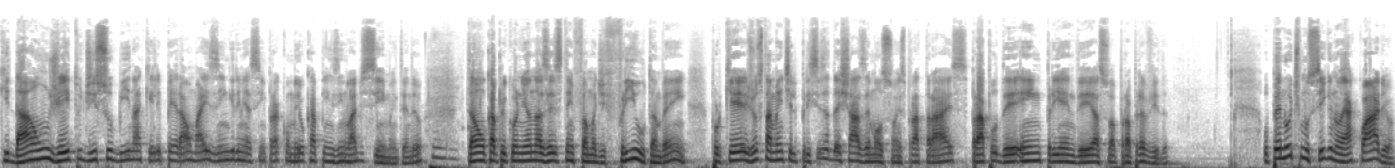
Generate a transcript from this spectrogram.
que dá um jeito de subir naquele peral mais íngreme assim para comer o capinzinho lá de cima, entendeu? Entendi. Então o capricorniano às vezes tem fama de frio também, porque justamente ele precisa deixar as emoções para trás para poder empreender a sua própria vida. O penúltimo signo é Aquário,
